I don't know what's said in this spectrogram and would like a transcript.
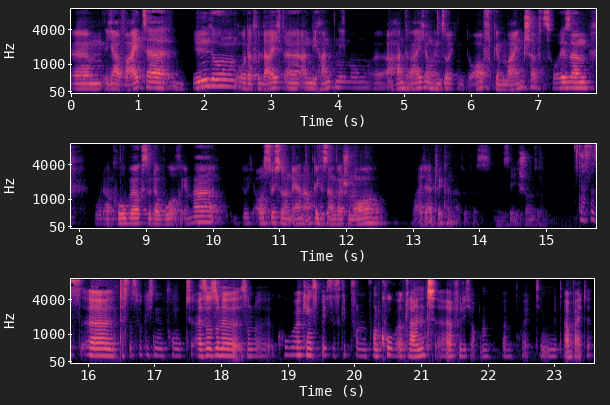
ähm, ja, Weiterbildung oder vielleicht äh, an die Handnehmung, äh, Handreichung in solchen Dorfgemeinschaftshäusern oder Coworks oder wo auch immer durchaus durch so ein ehrenamtliches Engagement weiterentwickeln. Also das sehe ich schon so. Das ist, äh, das ist wirklich ein Punkt. Also so eine, so eine Coworking Space, es gibt von, von Coworkland, äh, für die ich auch im, im Projektteam mitarbeite,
